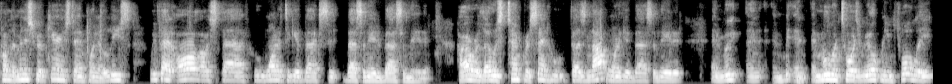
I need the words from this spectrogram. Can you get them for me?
from the Ministry of Caring standpoint, at least we've had all our staff who wanted to get vac- vaccinated vaccinated. However, those 10% who does not want to get vaccinated and, re, and, and, and, and moving towards reopening fully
